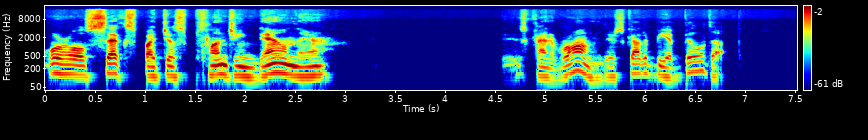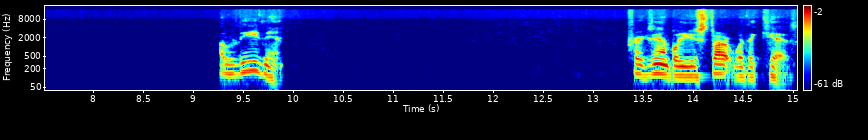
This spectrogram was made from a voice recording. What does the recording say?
oral sex by just plunging down there is kind of wrong. There's got to be a buildup, a lead in. For example, you start with a kiss.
